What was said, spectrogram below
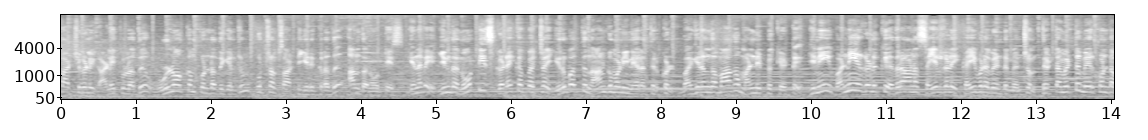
காட்சிகளில் அழைத்துள்ளது உள்நோக்கம் கொண்டது என்றும் குற்றம் சாட்டியிருக்கிறது அந்த நோட்டீஸ். எனவே இந்த நோட்டீஸ் கிடைக்கப்பெற்ற இருபத்தி நான்கு மணி நேரத்திற்குள் பகிரங்கமாக மன்னிப்பு கேட்டு இனி வன்னியர்களுக்கு எதிரான செயல்களை கைவிட வேண்டும் என்றும் திட்டமிட்டு மேற்கொண்ட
